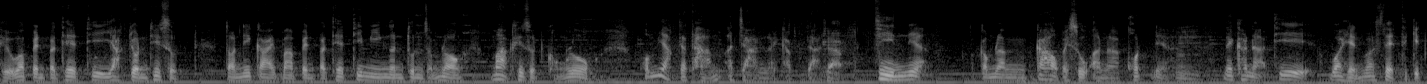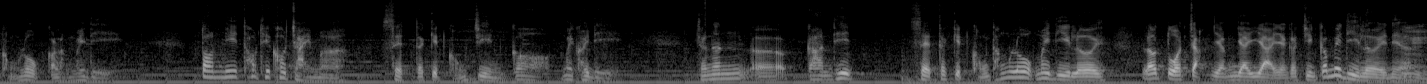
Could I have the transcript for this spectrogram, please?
ถือว่าเป็นประเทศที่ยากจนที่สุด ตอนนี้กลายมาเป็นประเทศที่มีเงินทุนสำรองมากที่สุดของโลก ผมอยากจะถามอาจารย์เลยครับอาจารย์ครับจีนเนี่ยกำลังก้าวไปสู่อนาคตเนี่ยอืมในขณะที่ว่าเห็นว่าเศรษฐกิจของโลกกำลังไม่ดี ตอนนี้เท่าที่เข้าใจมา เศรษฐกิจของจีนก็ไม่ค่อยดี ฉะนั้นเอ่อการที่เศรษฐกิจของทั้งโลกไม่ดีเลย แล้วตัวจักรอย่างใหญ่ ๆ อย่างกับจีนก็ไม่ดีเลยเนี่ยอืม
